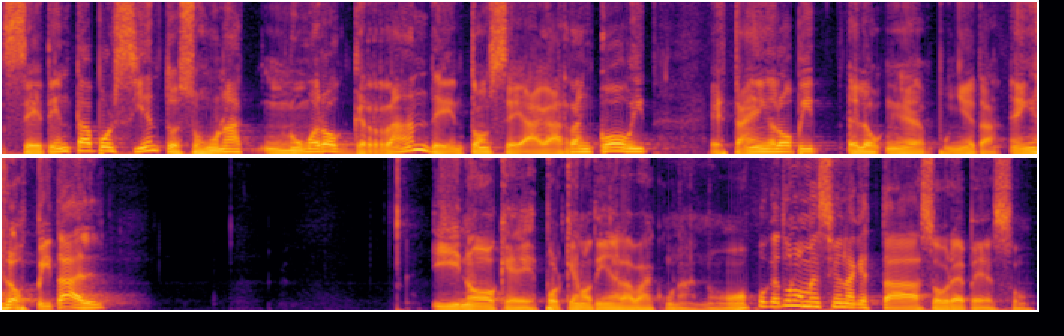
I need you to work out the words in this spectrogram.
70%, eso es un número grande. Entonces agarran COVID, están en el, puñeta, en el hospital. Y no, que es porque no tiene la vacuna. No, porque tú no mencionas que está sobrepeso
